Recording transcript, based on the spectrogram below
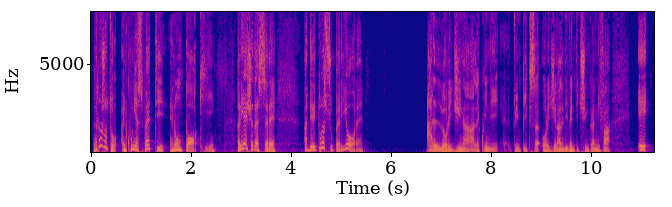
però sotto alcuni aspetti, e non pochi, riesce ad essere addirittura superiore all'originale, quindi eh, Twin Peaks originale di 25 anni fa. E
